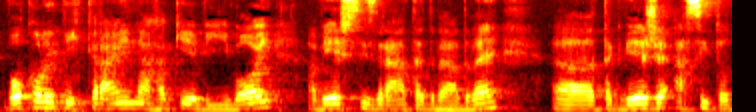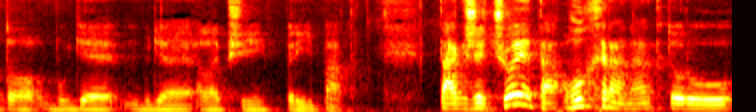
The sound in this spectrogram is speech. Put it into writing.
v okolitých krajinách, aký je vývoj a vieš si zrátať 2 a 2, tak vieš, že asi toto bude, bude lepší prípad. Takže čo je tá ochrana, ktorú, e,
